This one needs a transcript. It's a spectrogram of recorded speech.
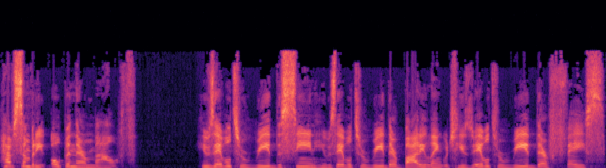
have somebody open their mouth. He was able to read the scene. He was able to read their body language. He was able to read their face.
